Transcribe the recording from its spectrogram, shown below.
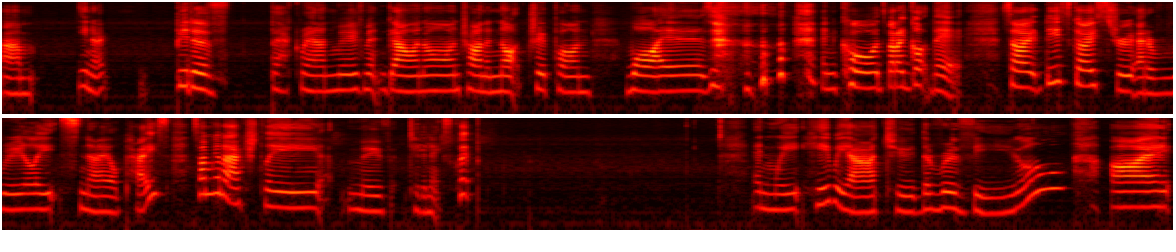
um, you know, bit of background movement going on, trying to not trip on wires and cords, but I got there. So this goes through at a really snail pace. So I'm going to actually move to the next clip. and we here we are to the reveal I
